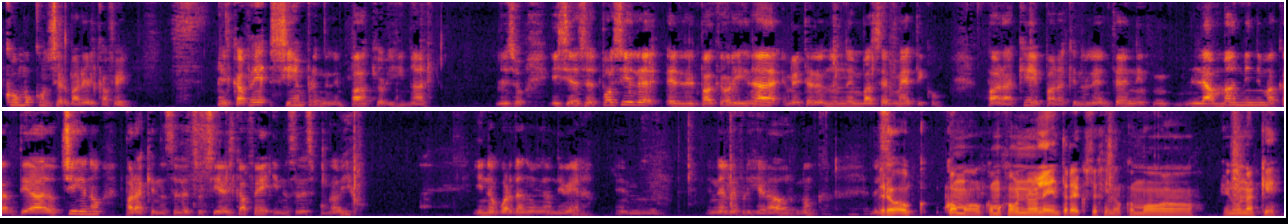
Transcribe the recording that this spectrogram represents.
¿cómo conservar el café? El café siempre en el empaque original. Listo. Y si eso es posible, el empaque original, meterlo en un envase hermético. ¿Para qué? Para que no le entre la más mínima cantidad de oxígeno, para que no se les oxide el café y no se les ponga viejo. Y no guardan en la nevera, en, en el refrigerador, nunca. ¿Listo? Pero, ¿cómo? ¿Cómo, cómo no le entra oxígeno? ¿Como en una qué?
